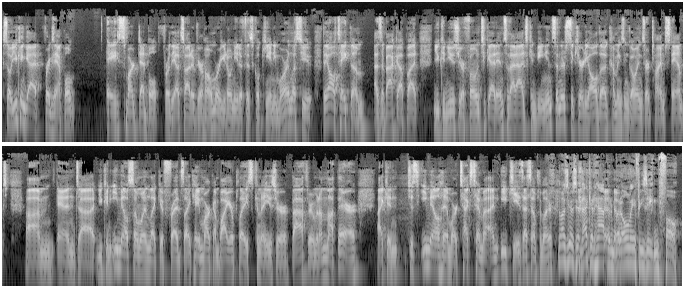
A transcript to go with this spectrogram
So you can get, for example, a smart deadbolt for the outside of your home where you don't need a physical key anymore unless you they all take them as a backup but you can use your phone to get in. So that adds convenience and there's security. All the comings and goings are time stamped. Um, and uh, you can email someone like if fred's like hey mark i'm by your place. Can i use your bathroom? And i'm not there i can just email him or text him an e-key. Does that sound familiar? No I was going to say that could happen, but only if he's eating pho.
